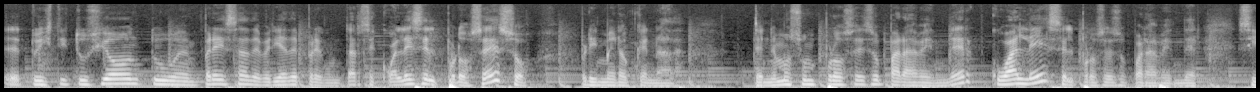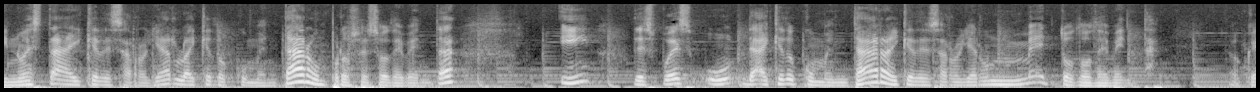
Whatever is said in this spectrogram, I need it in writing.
Eh, tu institución, tu empresa debería de preguntarse cuál es el proceso, primero que nada. Tenemos un proceso para vender. ¿Cuál es el proceso para vender? Si no está, hay que desarrollarlo, hay que documentar un proceso de venta y después hay que documentar, hay que desarrollar un método de venta. ¿Ok?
